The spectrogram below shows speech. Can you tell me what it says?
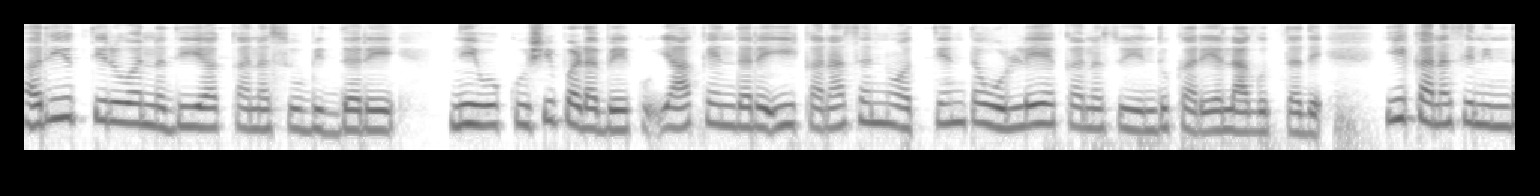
ಹರಿಯುತ್ತಿರುವ ನದಿಯ ಕನಸು ಬಿದ್ದರೆ ನೀವು ಖುಷಿ ಪಡಬೇಕು ಯಾಕೆಂದರೆ ಈ ಕನಸನ್ನು ಅತ್ಯಂತ ಒಳ್ಳೆಯ ಕನಸು ಎಂದು ಕರೆಯಲಾಗುತ್ತದೆ. ಈ ಕನಸಿನಿಂದ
